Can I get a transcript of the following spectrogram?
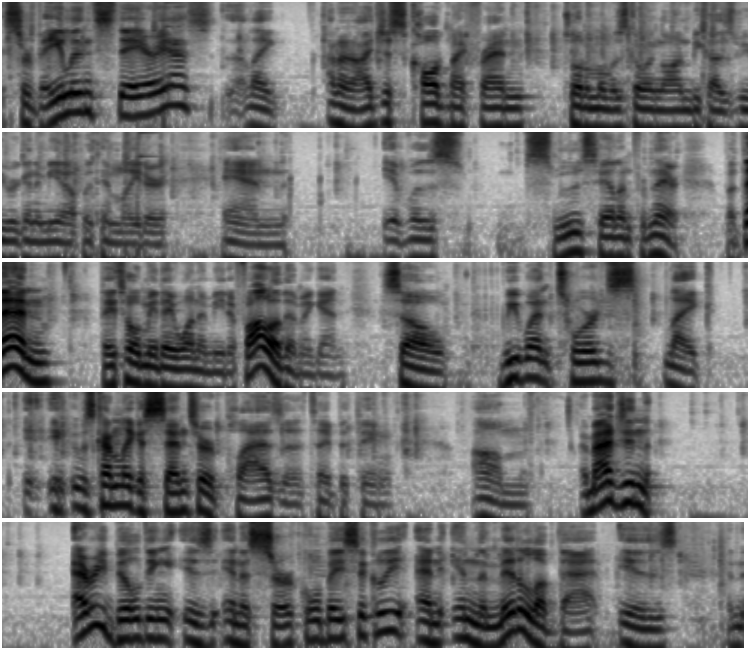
surveillance the area. Like, I don't know. I just called my friend, told him what was going on because we were going to meet up with him later and it was smooth sailing from there. But then they told me they wanted me to follow them again. So we went towards like it, it was kind of like a center plaza type of thing. Um, imagine every building is in a circle basically, and in the middle of that is an,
